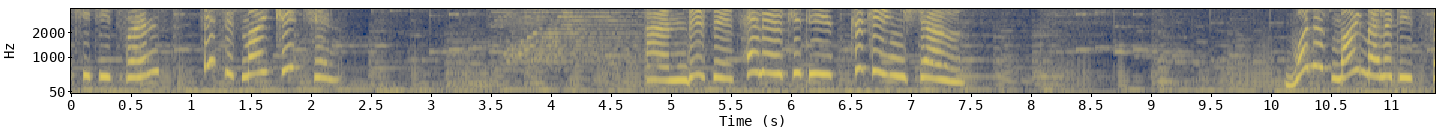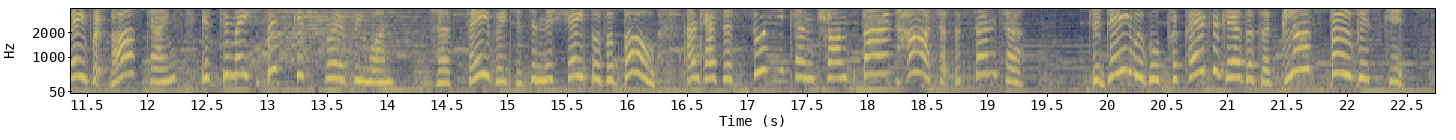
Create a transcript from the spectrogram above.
Kitty's friends. This is my kitchen. And this is Hello Kitty's cooking show. One of My Melody's favourite pastimes is to make biscuits for everyone. Her favourite is in the shape of a bow and has a sweet and transparent heart at the centre. Today we will prepare together the glass bow biscuits.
